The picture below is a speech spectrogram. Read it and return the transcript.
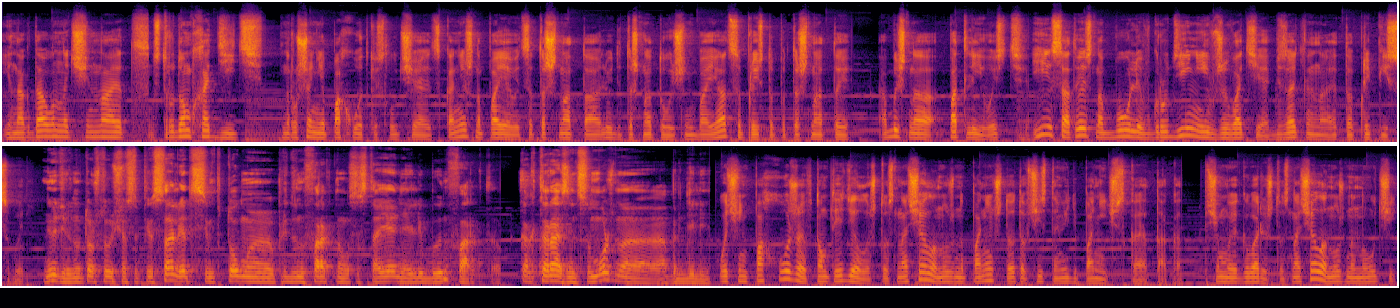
Иногда он начинает с трудом ходить, нарушение походки случается. Конечно, появится тошнота. Люди тошноту очень боятся, приступы тошноты обычно потливость и, соответственно, боли в грудине и в животе. Обязательно это приписывают. Дмитрий, ну то, что вы сейчас описали, это симптомы прединфарктного состояния либо инфаркта. Как-то разницу можно определить? Очень похоже, в том-то и дело, что сначала нужно понять, что это в чистом виде паническая атака. Почему я говорю, что сначала нужно научить.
